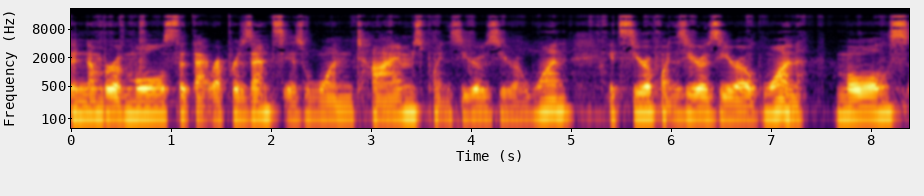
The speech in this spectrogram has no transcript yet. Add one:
The number of moles that that represents is 1 times 0.001. It's 0.001 moles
